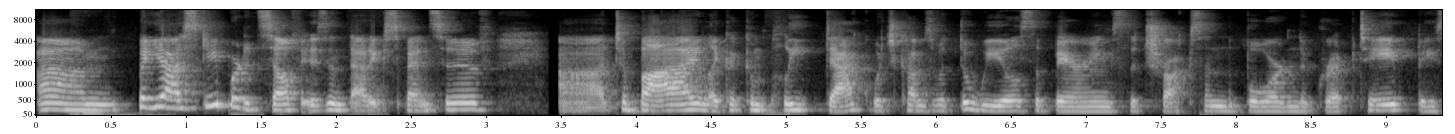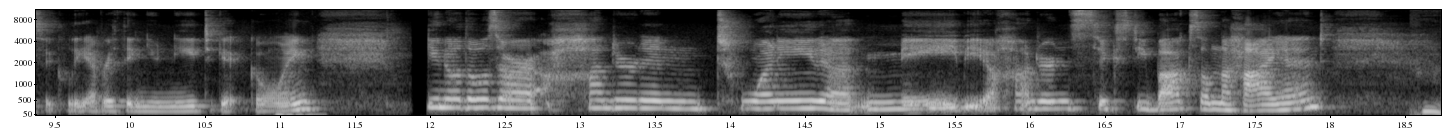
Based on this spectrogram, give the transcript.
Um, but yeah, a skateboard itself isn't that expensive uh, to buy like a complete deck, which comes with the wheels, the bearings, the trucks, and the board and the grip tape, basically everything you need to get going. You know, those are 120 to maybe 160 bucks on the high end. Hmm.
